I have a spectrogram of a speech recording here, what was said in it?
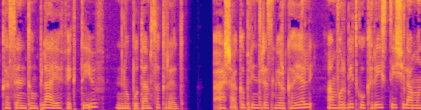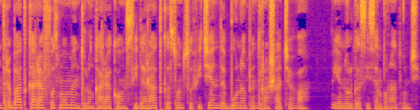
că se întâmpla efectiv, nu puteam să cred. Așa că printre smiorcăieli am vorbit cu Cristi și l-am întrebat care a fost momentul în care a considerat că sunt suficient de bună pentru așa ceva. Eu nu-l găsisem până atunci.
